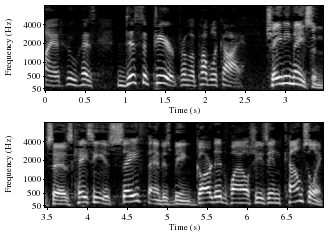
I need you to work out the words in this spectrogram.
client who has disappeared from the public eye. Cheney Mason says Casey is safe and is being guarded while she's in counseling.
